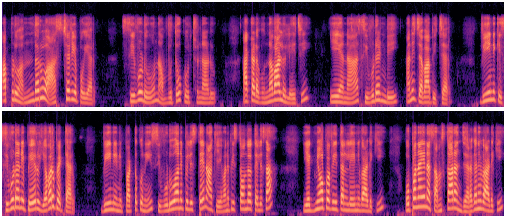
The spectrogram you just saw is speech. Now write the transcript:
అప్పుడు అందరూ ఆశ్చర్యపోయారు. శివుడు నవ్వుతూ కూర్చున్నాడు. అక్కడ ఉన్నవాళ్ళు లేచి ఈయన శివుడండి అని జవాబిచ్చారు. వీనికి శివుడని పేరు ఎవరు పెట్టారు? వీనిని పట్టుకుని శివుడు అని పిలిస్తే నాకేమనిపిస్తోందో తెలుసా? యజ్ఞోపవీతం లేనివాడికి ఉపనయన సంస్కారం జరగని వాడికి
